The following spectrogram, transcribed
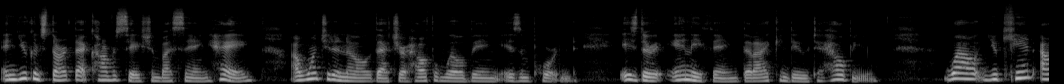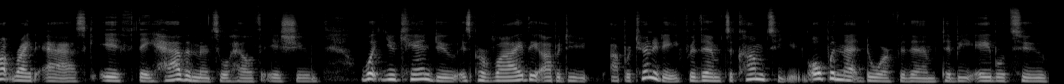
And you can start that conversation by saying, Hey, I want you to know that your health and well being is important. Is there anything that I can do to help you? While you can't outright ask if they have a mental health issue, what you can do is provide the opportunity for them to come to you. Open that door for them to be able to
